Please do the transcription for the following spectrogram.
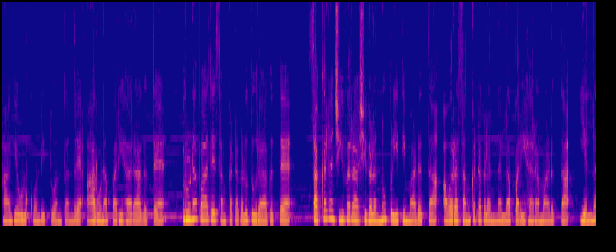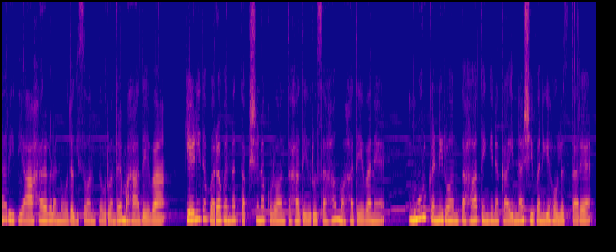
ಹಾಗೆ ಉಳ್ಕೊಂಡಿತ್ತು ಅಂತಂದರೆ ಆ ಋಣ ಪರಿಹಾರ ಆಗುತ್ತೆ. ಋಣಬಾಧೆ ಸಂಕಟಗಳು ದೂರ ಆಗುತ್ತೆ. ಸಕಲ ಜೀವರಾಶಿಗಳನ್ನು ಪ್ರೀತಿ ಮಾಡುತ್ತಾ, ಅವರ ಸಂಕಟಗಳನ್ನೆಲ್ಲ ಪರಿಹಾರ ಮಾಡುತ್ತಾ, ಎಲ್ಲ ರೀತಿಯ ಆಹಾರಗಳನ್ನು ಒದಗಿಸುವಂಥವ್ರು ಅಂದರೆ ಮಹಾದೇವ. ಕೇಳಿದ ವರವನ್ನು ತಕ್ಷಣ ಕೊಡುವಂತಹ ದೇವರು ಸಹ ಮಹಾದೇವನೇ. ಮೂರು ಕಣ್ಣಿರುವಂತಹ ತೆಂಗಿನಕಾಯಿನ ಶಿವನಿಗೆ ಹೋಲಿಸ್ತಾರೆ.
